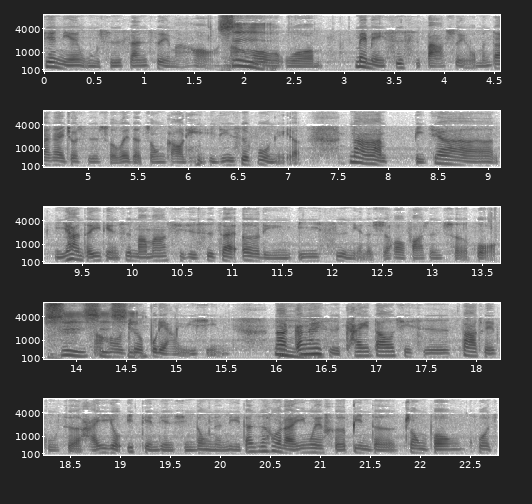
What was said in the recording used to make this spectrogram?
现年五十三岁嘛，哈，然后我妹妹是十八岁，我们大概就是所谓的中高龄，已经是妇女了。那比较遗憾的一点是，妈妈其实是在二零一四年的时候发生车祸，是是，然后就不良于行。那刚开始开刀，其实大腿骨折，还有一点点行动能力，但是后来因为合并的中风，或者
